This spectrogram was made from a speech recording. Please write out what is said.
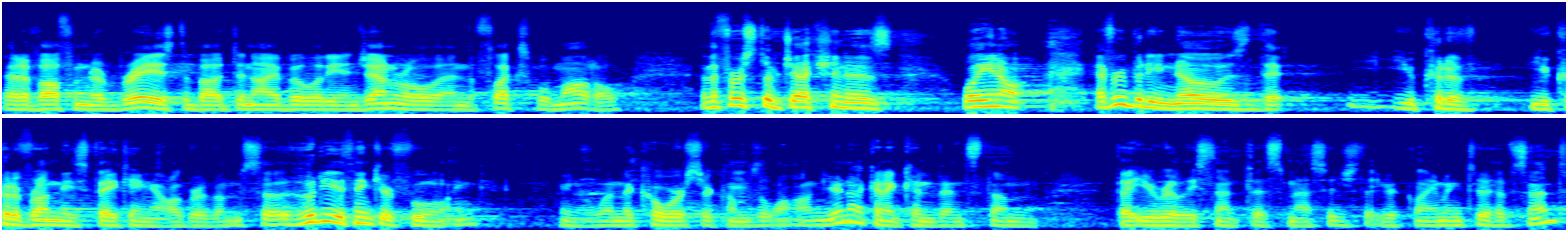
that have often been raised about deniability in general and the flexible model. And the first objection is, well, you know, everybody knows that you could have, you could have run these faking algorithms. So who do you think you're fooling, you know, when the coercer comes along? You're not going to convince them that you really sent this message that you're claiming to have sent.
